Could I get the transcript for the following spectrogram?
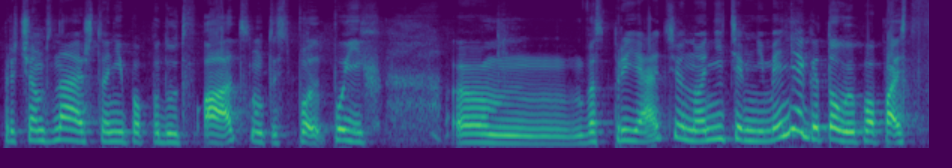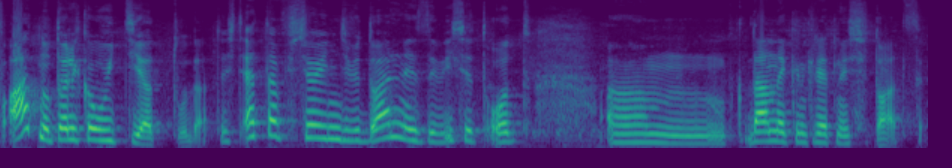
причем зная, что они попадут в ад, ну то есть по, по их эм, восприятию, но они тем не менее готовы попасть в ад, но только уйти оттуда. То есть это все индивидуально и зависит от эм, данной конкретной ситуации.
